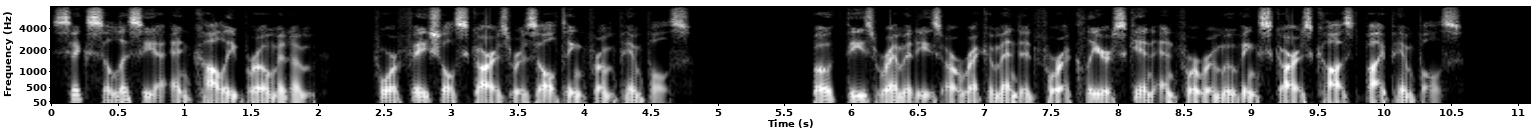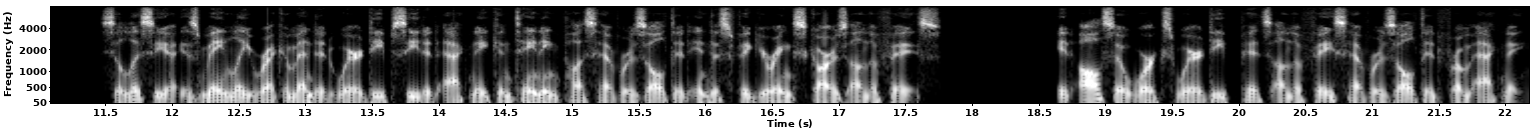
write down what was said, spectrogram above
6. Silicea and Kali bromidum, for facial scars resulting from pimples. Both these remedies are recommended for a clear skin and for removing scars caused by pimples. Silicea is mainly recommended where deep-seated acne containing pus have resulted in disfiguring scars on the face. It also works where deep pits on the face have resulted from acne.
